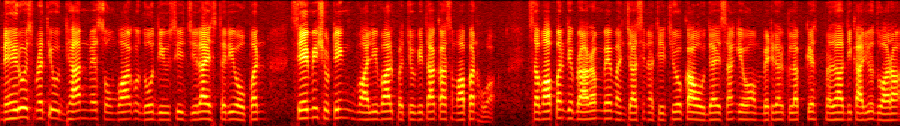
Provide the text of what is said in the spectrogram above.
नेहरू स्मृति उद्यान में सोमवार को दो दिवसीय जिला स्तरीय ओपन सेमी शूटिंग वॉलीबॉल प्रतियोगिता का समापन हुआ। समापन के प्रारंभ में मंचासीन अतिथियों का उदय संघ एवं अंबेडकर क्लब के पदाधिकारियों द्वारा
